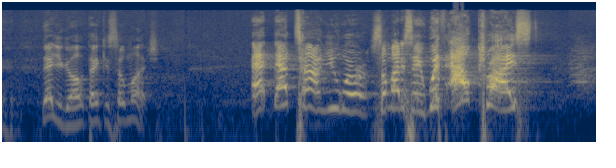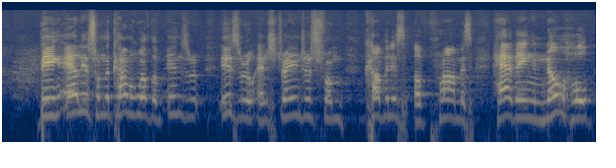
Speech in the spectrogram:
there you go. Thank you so much. At that time, you were, somebody say, without Christ, being aliens from the commonwealth of Israel and strangers from covenants of promise, having no hope,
